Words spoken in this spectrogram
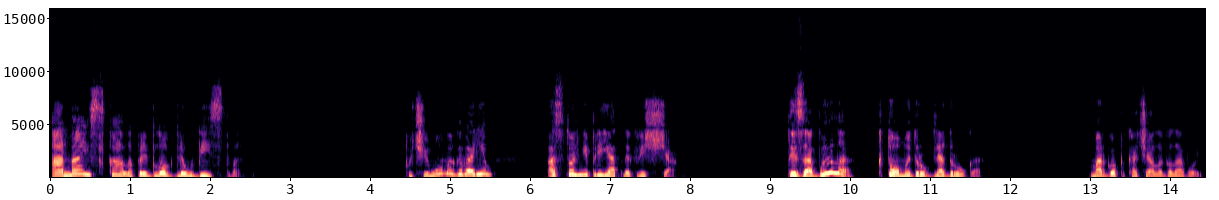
Она искала предлог для убийства. Почему мы говорим о столь неприятных вещах? Ты забыла, кто мы друг для друга? Марго покачала головой.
